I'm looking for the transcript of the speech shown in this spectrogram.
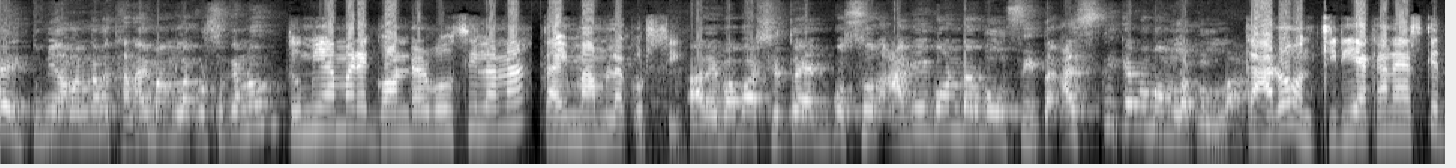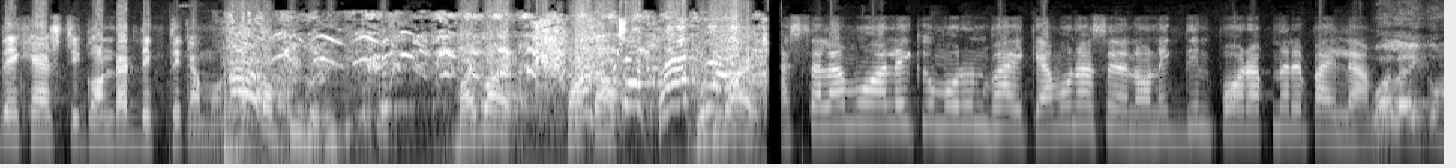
এই তুমি আমার নামে থানায় মামলা করছ কেন? তুমি আমারে গন্ডার বলছিলা না তাই মামলা করছি। আরে বাবা সে তো এক বছর আগে গন্ডার বলছি তা আজকে কেন মামলা করলা? কারণ চিড়িয়াখানায় আজকে দেখে আসছি গন্ডার দেখতে কেমন। বাই বাই টাটা গুড বাই আসসালামু আলাইকুম অরুণ ভাই কেমন আছেন? অনেকদিন পর আপনারে পাইলাম। ওয়ালাইকুম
